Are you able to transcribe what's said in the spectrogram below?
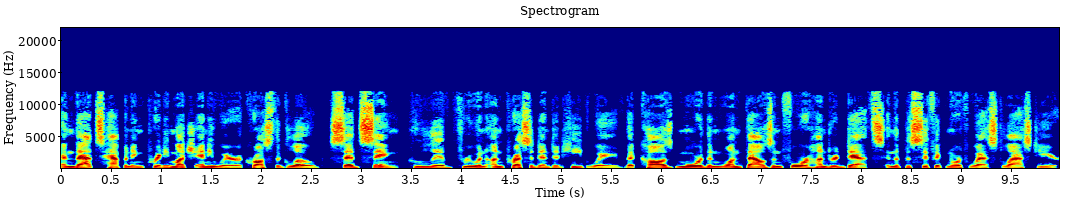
And that's happening pretty much anywhere across the globe, said Singh, who lived through an unprecedented heat wave that caused more than 1,400 deaths in the Pacific Northwest last year.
